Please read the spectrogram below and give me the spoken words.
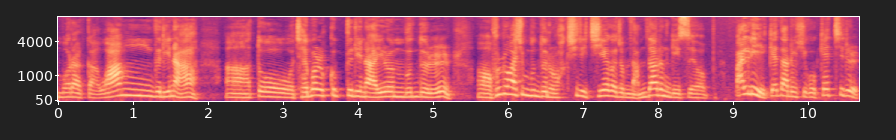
뭐랄까 왕들이나 아, 또 재벌급들이나 이런 분들 어, 훌륭하신 분들은 확실히 지혜가 좀 남다른 게 있어요. 빨리 깨달으시고 캐치를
